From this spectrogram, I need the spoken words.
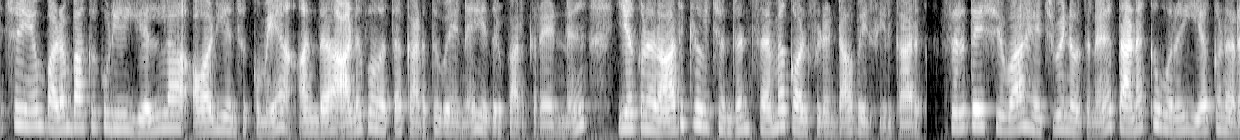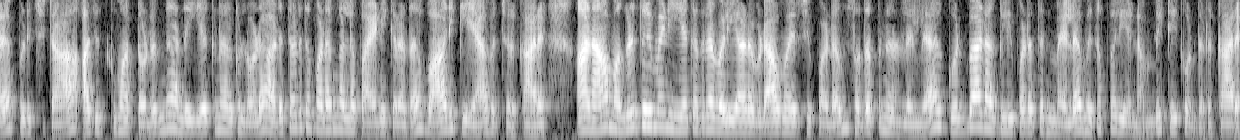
நிச்சயம் படம் பார்க்கக்கூடிய எல்லா ஆடியன்ஸுக்குமே அந்த அனுபவத்தை கடத்துவேன்னு எதிர்பார்க்கிறேன்னு இயக்குனர் ஆதிக் ரவிச்சந்திரன் செம கான்பிடென்டா பேசியிருக்காரு. சிறுத்தை சிவா ஹெச் வினோத்னு தனக்கு ஒரு இயக்குனரை பிடிச்சிட்டா. அஜித்குமார் தொடர்ந்து அந்த இயக்குனர்களோட அடுத்தடுத்த படங்கள்ல பயணிக்கிறத வாடிக்கையா வச்சிருக்காரு. ஆனா மகிழ் திருமேனி இயக்கத்துல வெளியான விடாமுயற்சி படம் சொதப்பின நிலையில குட் பேட் அக்லி படத்தின் மேல மிகப்பெரிய நம்பிக்கை கொண்டிருக்காரு.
